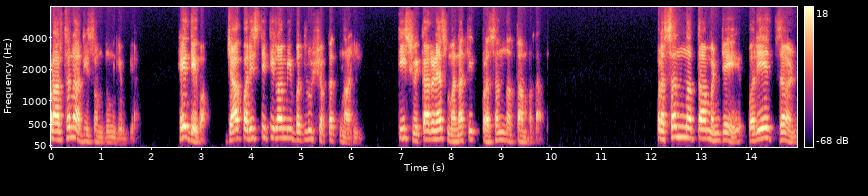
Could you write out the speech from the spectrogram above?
प्रार्थना आधी समजून घेऊया. हे देवा, ज्या परिस्थितीला मी बदलू शकत नाही, ती स्वीकारण्यास मनाची प्रसन्नता मला प्रसन्नता म्हणजे बरेच जण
